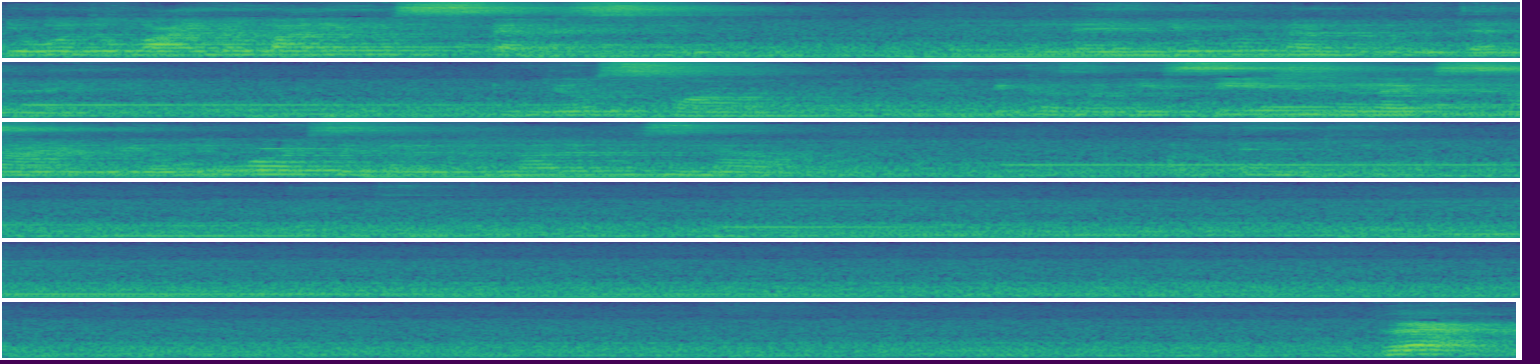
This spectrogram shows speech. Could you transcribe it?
You wonder why nobody respects you. And then you'll remember the dead man. And you'll smile. Because when he sees you the next time, the only words that are going to come out of his mouth are thank you. That,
